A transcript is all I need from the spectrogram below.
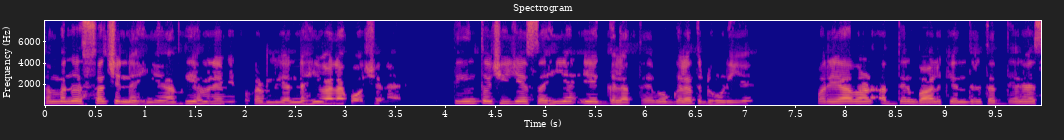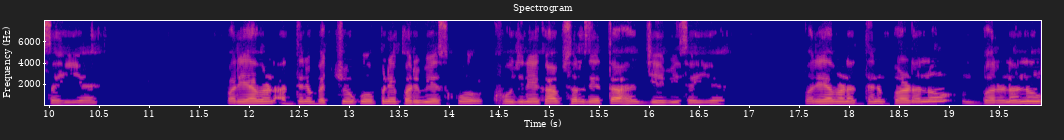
संबंध में सच नहीं है। अभी हमने भी पकड़ लिया, नहीं वाला क्वेश्चन है। तीन तो चीज़ें सही हैं, एक गलत है, वो गलत ढूंढी है। पर्यावरण अध्ययन बाल केंद्रित अध्ययन है, सही है। पर्यावरण अध्ययन बच्चों को अपने परिवेश को खोजने का अवसर देता है, ये भी सही है। पर्यावरण अध्ययन वर्णनों वर्णनों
